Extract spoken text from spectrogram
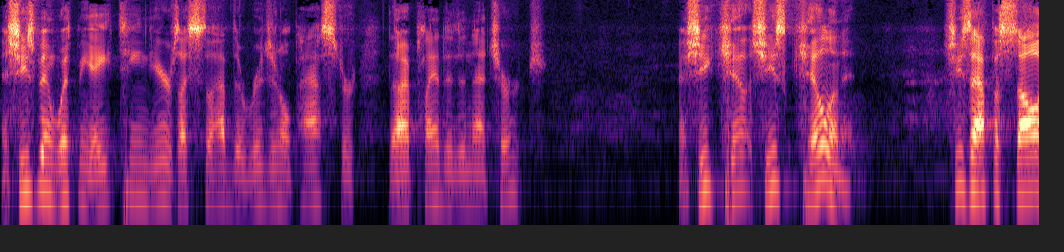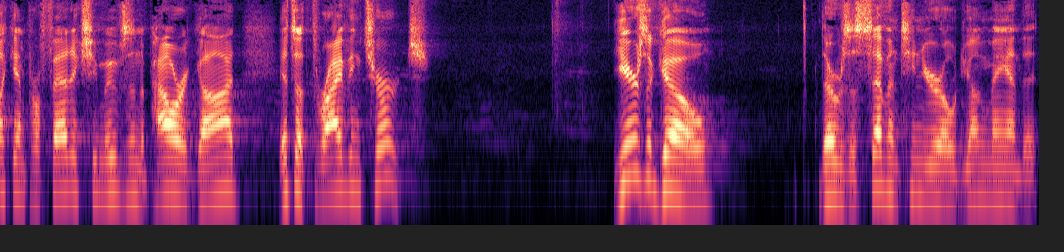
And she's been with me 18 years. I still have the original pastor that I planted in that church. And she kill, she's killing it. She's apostolic and prophetic. She moves in the power of God. It's a thriving church. Years ago, there was a 17 year old young man that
